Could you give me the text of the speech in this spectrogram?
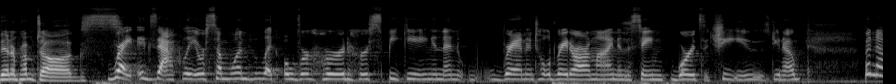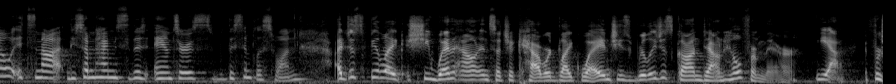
Vanderpump Dogs? Right, exactly. Or someone who like overheard her speaking and then ran and told Radar Online in the same words that she used, you know? But no, it's not. Sometimes the answer is the simplest one. I just feel like she went out in such a coward-like way, and she's really just gone downhill from there. Yeah. for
